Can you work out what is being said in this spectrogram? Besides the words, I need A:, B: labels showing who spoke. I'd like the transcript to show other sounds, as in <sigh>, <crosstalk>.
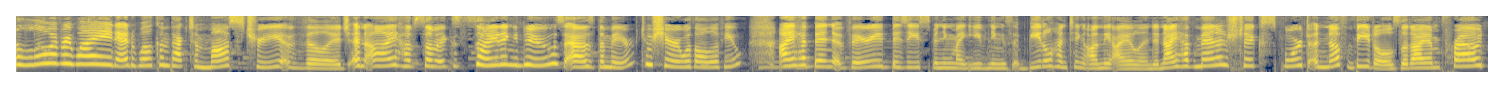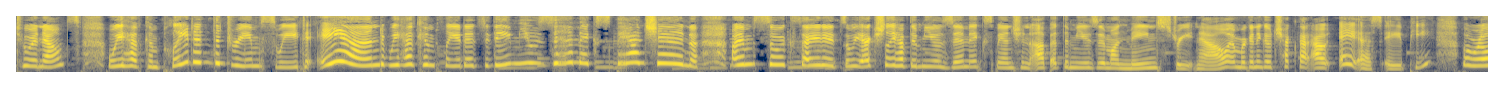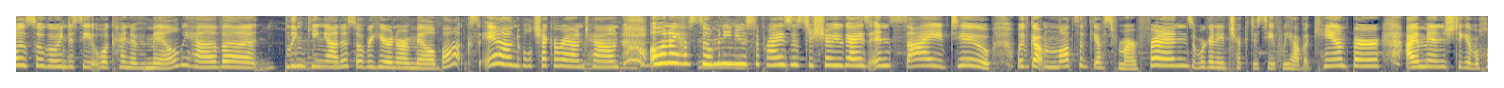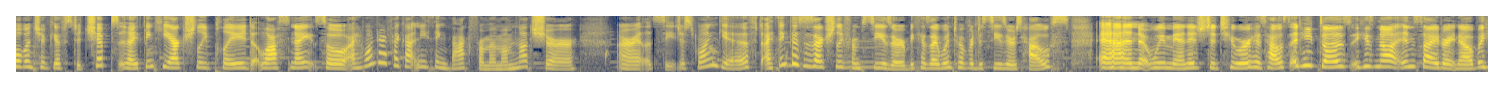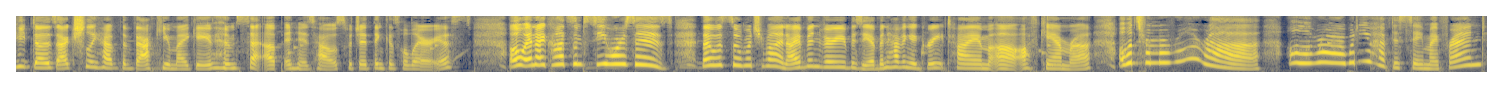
A: Hello, everyone, and welcome back to Mosstree Village. And I have some exciting news as the mayor to share with all of you. I have been very busy spending my evenings beetle hunting on the island, and I have managed to export enough beetles that I am proud to announce we have completed the Dream Suite and we have completed the museum expansion. I'm so excited. So, we actually have the museum expansion up at the museum on Main Street now, and we're going to go check that out ASAP. But we're also going to see what kind of mail we have uh, blinking at us over here in our mailbox, and we'll check around town. <gasps> Oh, and I have so many new surprises to show you guys inside, too. We've gotten lots of gifts from our friends. We're going to check to see if we have a camper. I managed to give a whole bunch of gifts to Chips, and I think he actually played last night, so I wonder if I got anything back from him. I'm not sure. All right, let's see. Just one gift. I think this is actually from Caesar because I went over to Caesar's house and we managed to tour his house. And he does, he's not inside right now, but he does actually have the vacuum I gave him set up in his house, which I think is hilarious. Oh, and I caught some seahorses. That was so much fun. I've been very busy. I've been having a great time uh, off camera. Oh, it's from Aurora. Oh, Aurora, what do you have to say, my friend?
